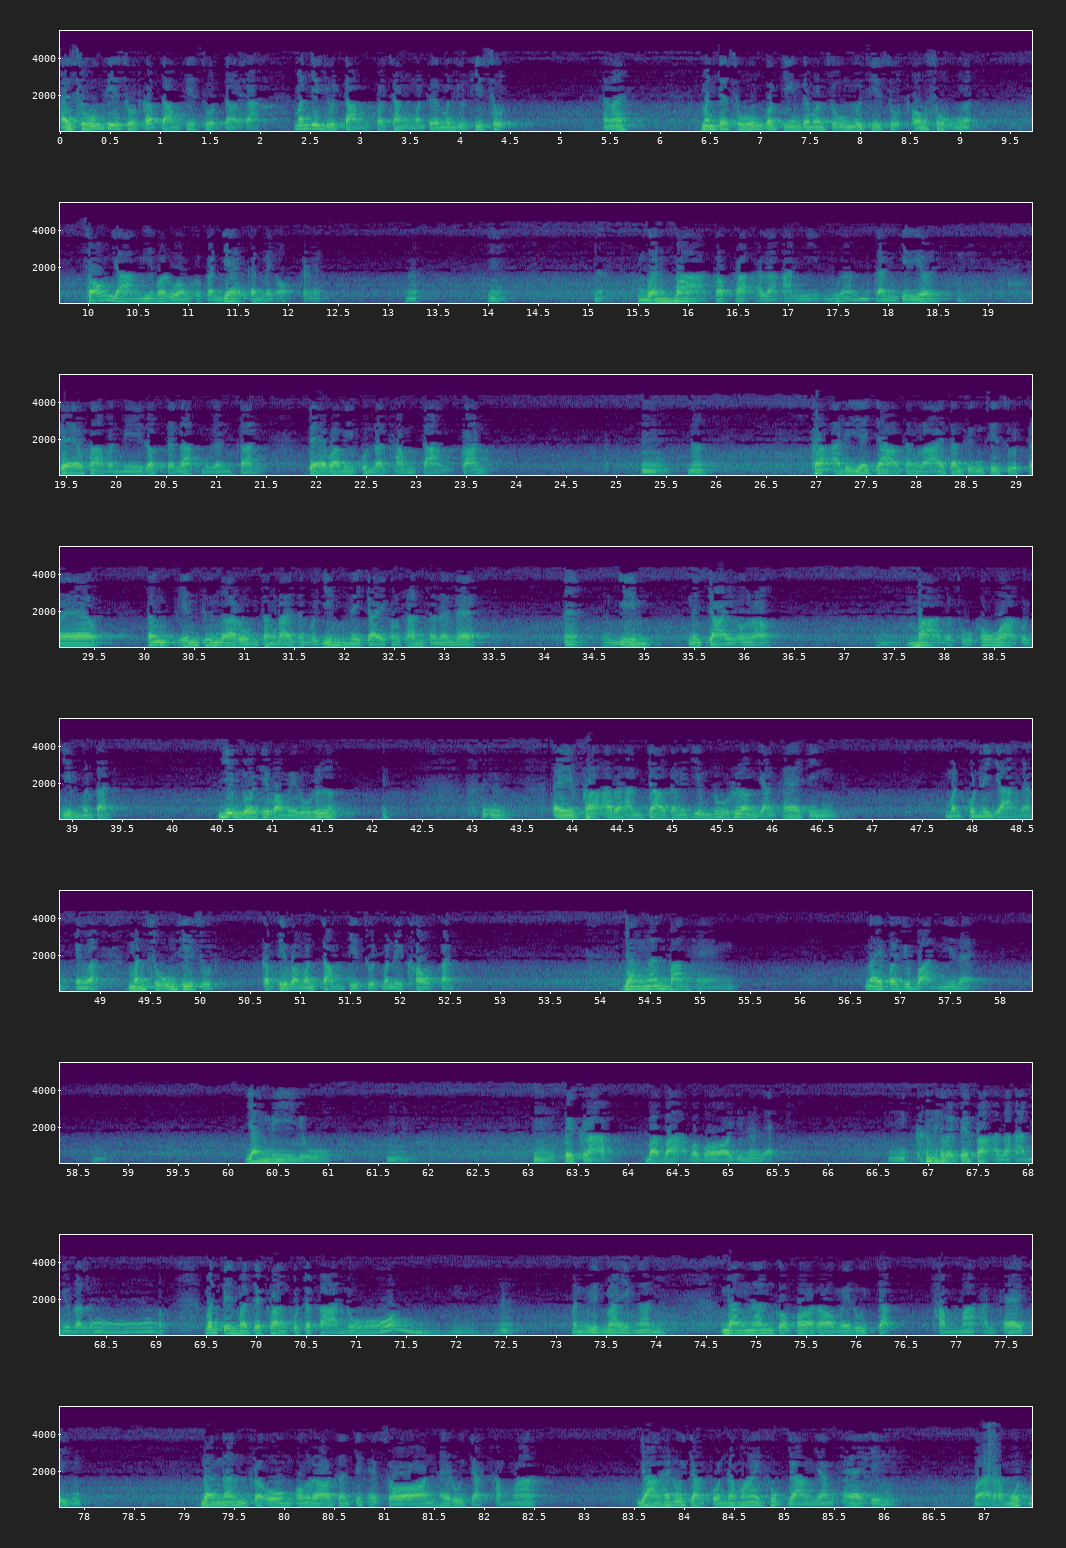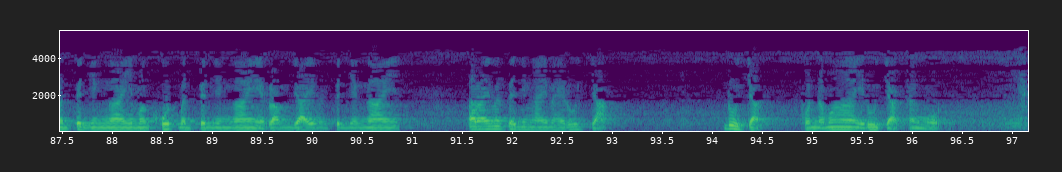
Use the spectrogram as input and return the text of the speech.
ไอ้สูงที่สุดกับต่ำที่สุดนะจ๊ะมันจะอยู่ต่ำก็ช่าง มันเถอะมันอยู่ที่สุดใช่ไหมมันจะสูงก็จริงแต่มันสูงอยู่ที่สุดของสูงอะ สองอย่างนี้มารวมกันแยกกันไม่ออกกันเนี่นะนี่เหมือนบ้ากับพระอรหันต์นี่เหมือนกันทีเดียวแต่ว่ามันมีลักษณะเหมือนกัน แต่ว่ามีคุณธรรมต่างกัน อืมนะพระอริยเจ้าทั้งหลายท่านถึงที่สุดแล้วทั้งเห็นถึงอารมณ์ทั้งหลายท่านก็ยิ้มในใจของท่านเท่านั้นแหละยิ้มในใจของเรา บ้าก็ถูกเขาว่าก็ยิ้มเหมือนกัน ยิ้มโดยที่ว่าไม่รู้เรื่องไอ้พระอรหันต์เจ้าทั้งนี้ยิ้มรู้เรื่องอย่างแท้จริง มันคนในอย่างกันใช่ว่า มันสูงที่สุดกับที่ว่ามันต่ำที่สุดมันได้เข้ากัน อย่างนั้นบางแห่งในปัจจุบันนี้แหละ ยังมีอยู่ไปกราบบ้าบ้าบอบออยู่นั่นแหละ ก็นี่ไปเป็นพระอรหันต์อยู่นั่นแล้ว มันเป็นมาจากครั้งพุทธกาลโน้นมันวินมาอย่างนั้น ดังนั้นก็เพราะเราไม่รู้จักธรรมะอันแท้จริง ดังนั้นพระองค์ของเราท่านจึงให้สอนให้รู้จักธรรมะ อย่างให้รู้จักผลไม้ทุกอย่างอย่างแท้จริงว่าระมุดมันเป็นยังไง มังคุดมันเป็นยังไงลำไยมันเป็นยังไง อะไรมันเป็นยังไงมาให้รู้จัก รู้จักผลไม้รู้จักทั้งหมด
